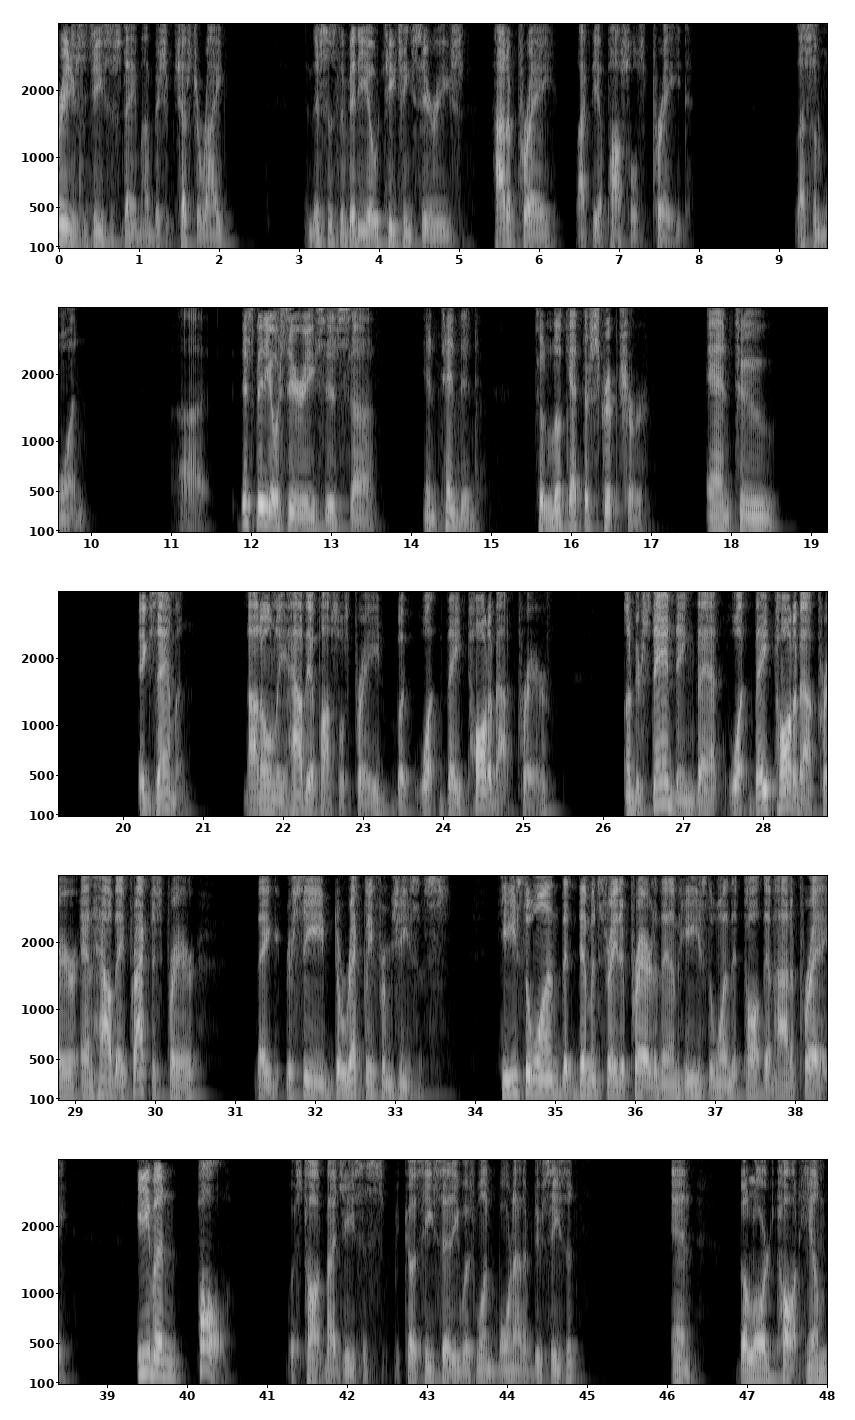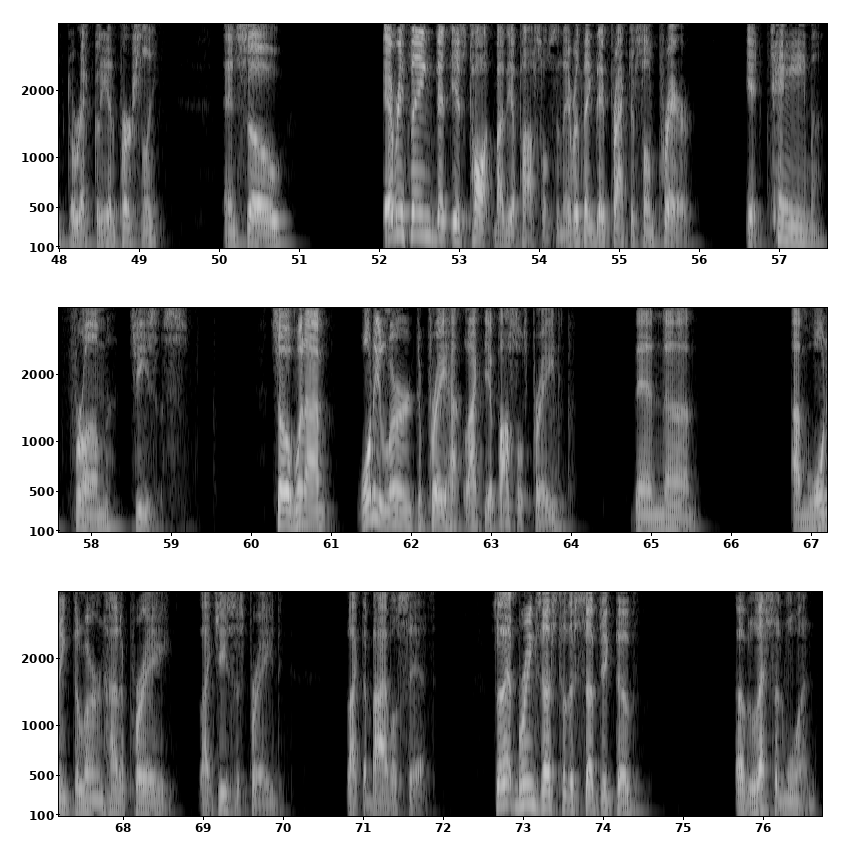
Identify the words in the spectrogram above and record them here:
Greetings in Jesus' name. I'm Bishop Chester Wright, and this is the video teaching series, How to Pray Like the Apostles Prayed. Lesson one. Uh, this video series is uh, intended to look at the scripture and to examine not only how the apostles prayed, but what they taught about prayer understanding that what they taught about prayer and how they practiced prayer, they received directly from Jesus. He's the one that demonstrated prayer to them. He's the one that taught them how to pray. Even Paul was taught by Jesus because he said he was one born out of due season. And the Lord taught him directly and personally. And so everything that is taught by the apostles and everything they practice on prayer it came from Jesus. So when I'm wanting to learn to pray like the apostles prayed, then uh, I'm wanting to learn how to pray like Jesus prayed, like the Bible said. So that brings us to the subject of of lesson one.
